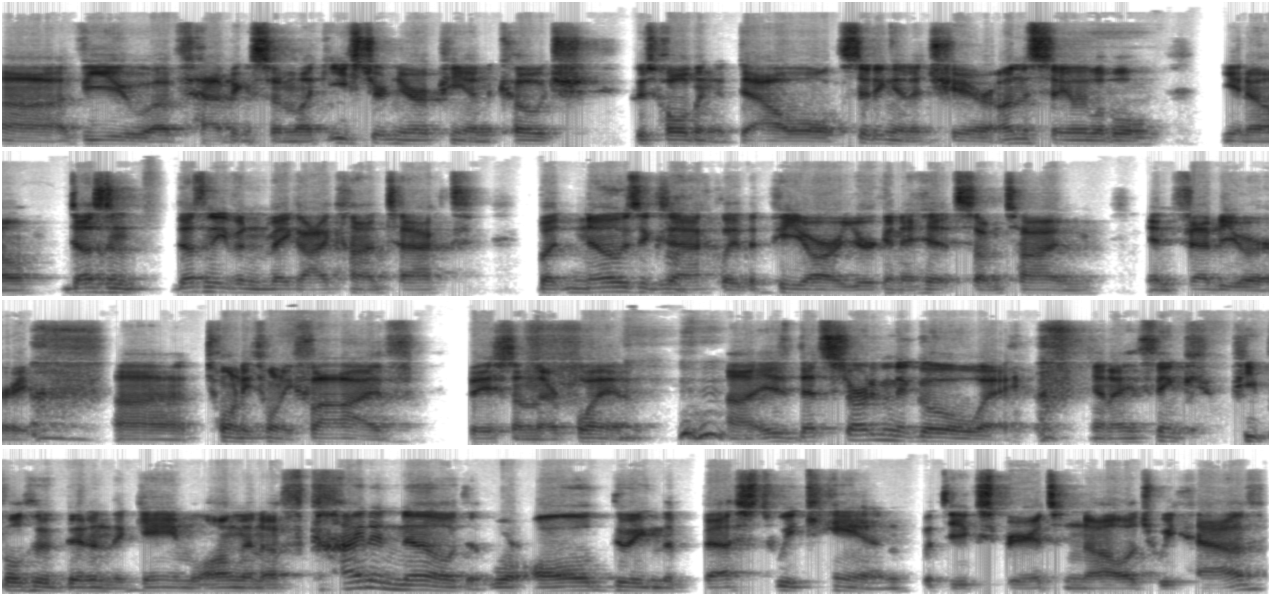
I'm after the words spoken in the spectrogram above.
uh, view of having some like Eastern European coach who's holding a dowel, sitting in a chair, unassailable, you know, doesn't doesn't even make eye contact, but knows exactly the PR you're going to hit sometime in February uh, 2025 based on their plan. Uh, is that's starting to go away, and I think people who've been in the game long enough kind of know that we're all doing the best we can with the experience and knowledge we have,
